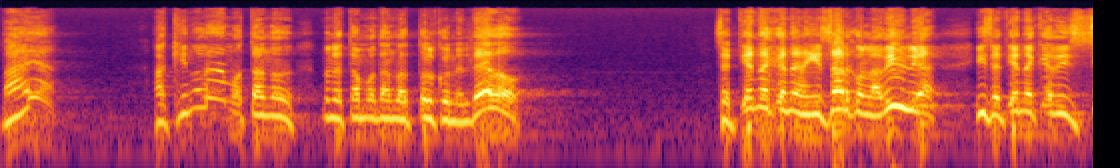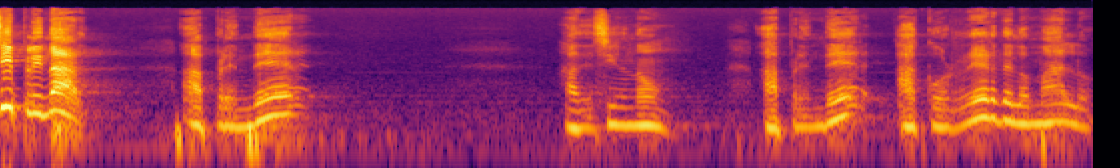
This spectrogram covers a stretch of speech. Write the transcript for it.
Vaya. Aquí no le, no le estamos dando a todo con el dedo. Se tiene que energizar con la Biblia y se tiene que disciplinar. Aprender a decir no. Aprender a correr de lo malo.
